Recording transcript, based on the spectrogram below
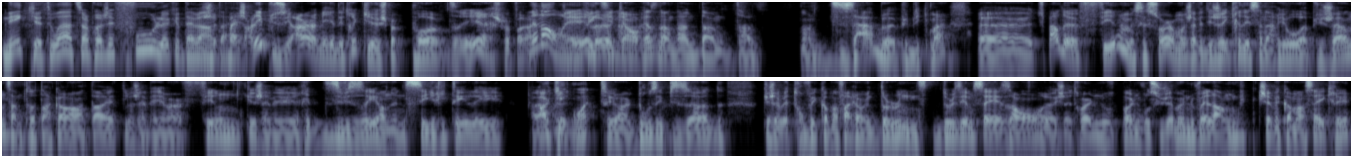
Nick, toi, as-tu un projet fou là, que tu avais en tête? ben, j'en ai plusieurs, mais il y a des trucs que je peux pas dire, je peux pas Non, non, raconter, là, effectivement. quand on reste dans, dans, dans, dans, dans le disable euh, publiquement. Euh, tu parles de film, c'est sûr. Moi, j'avais déjà écrit des scénarios euh, plus jeunes, ça me trotte encore en tête. Là, j'avais un film que j'avais divisé en une série télé. Euh, Ok, de- ouais. Tu sais, un 12 épisodes que j'avais trouvé comment faire un deux, une deuxième saison. Euh, j'avais trouvé un nouveau, pas un nouveau sujet, mais un nouvel angle que j'avais commencé à écrire.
